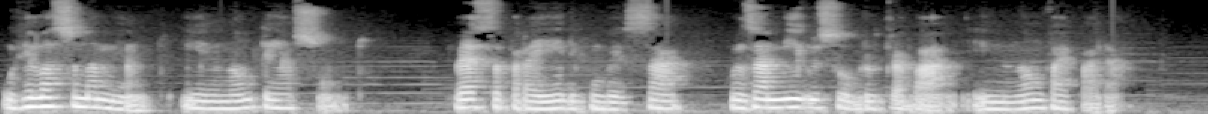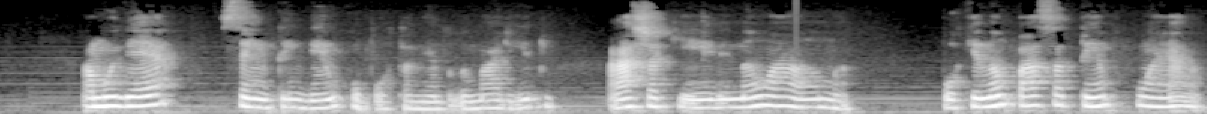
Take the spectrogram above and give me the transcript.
o relacionamento, e ele não tem assunto. Peça para ele conversar com os amigos sobre o trabalho, e não vai parar. A mulher, sem entender o comportamento do marido, acha que ele não a ama, porque não passa tempo com ela,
